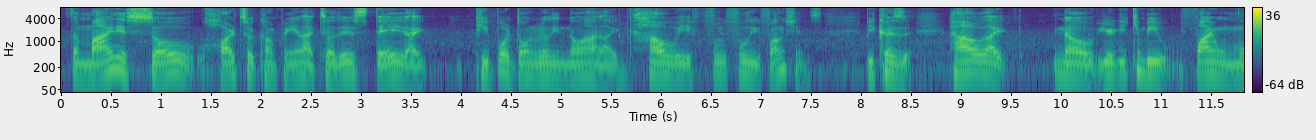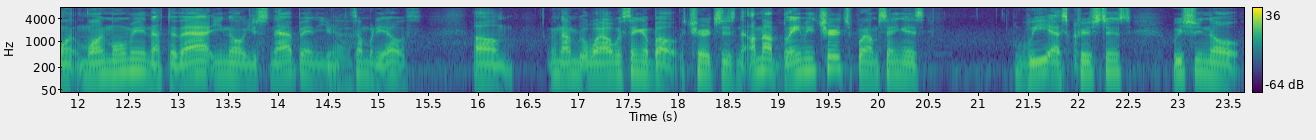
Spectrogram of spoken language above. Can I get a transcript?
the mind is so hard to comprehend like till this day like people don't really know how like how it fu- fully functions because how like you know you're, you can be fine one, one moment after that you know you snap and you're Yeah. somebody else um and I'm what I was saying about churches. I'm not blaming church. What I'm saying is, we as Christians, we should know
